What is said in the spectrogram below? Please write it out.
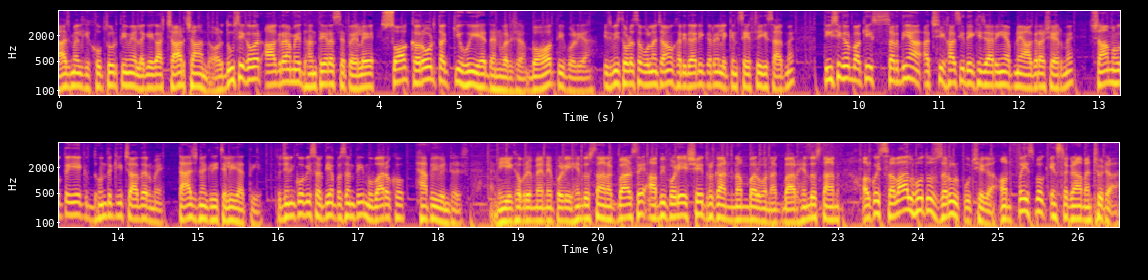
ताजमहल की खूबसूरती में लगेगा चार चाँद और दूसरी खबर, आगरा में धनतेरस से पहले सौ करोड़ तक की हुई है धनवर्षा। बहुत ही बढ़िया। इस बीच थोड़ा सा बोलना चाहूँ, खरीदारी करें लेकिन सेफ्टी के साथ में। तीसरी खबर, बाकी सर्दियाँ अच्छी खासी देखी जा रही है अपने आगरा शहर में। शाम होते ही एक धुंध की चादर में ताज नगरी चली जाती है। तो जिनको भी सर्दियाँ पसंद थी, मुबारक हो हैप्पी विंटर्स ये खबरें मैंने पढ़ी हिंदुस्तान अखबार से। आप भी पढ़िए क्षेत्र का नंबर वन अखबार, हिंदुस्तान। और कोई सवाल हो तो ज़रूर पूछेगा on Facebook Instagram and Twitter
